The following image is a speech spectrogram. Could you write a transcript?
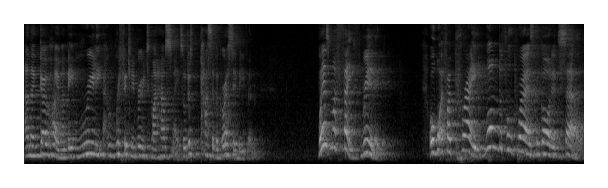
and then go home and be really horrifically rude to my housemates or just passive aggressive even, Where's my faith, really? Or what if I pray wonderful prayers to God cell,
